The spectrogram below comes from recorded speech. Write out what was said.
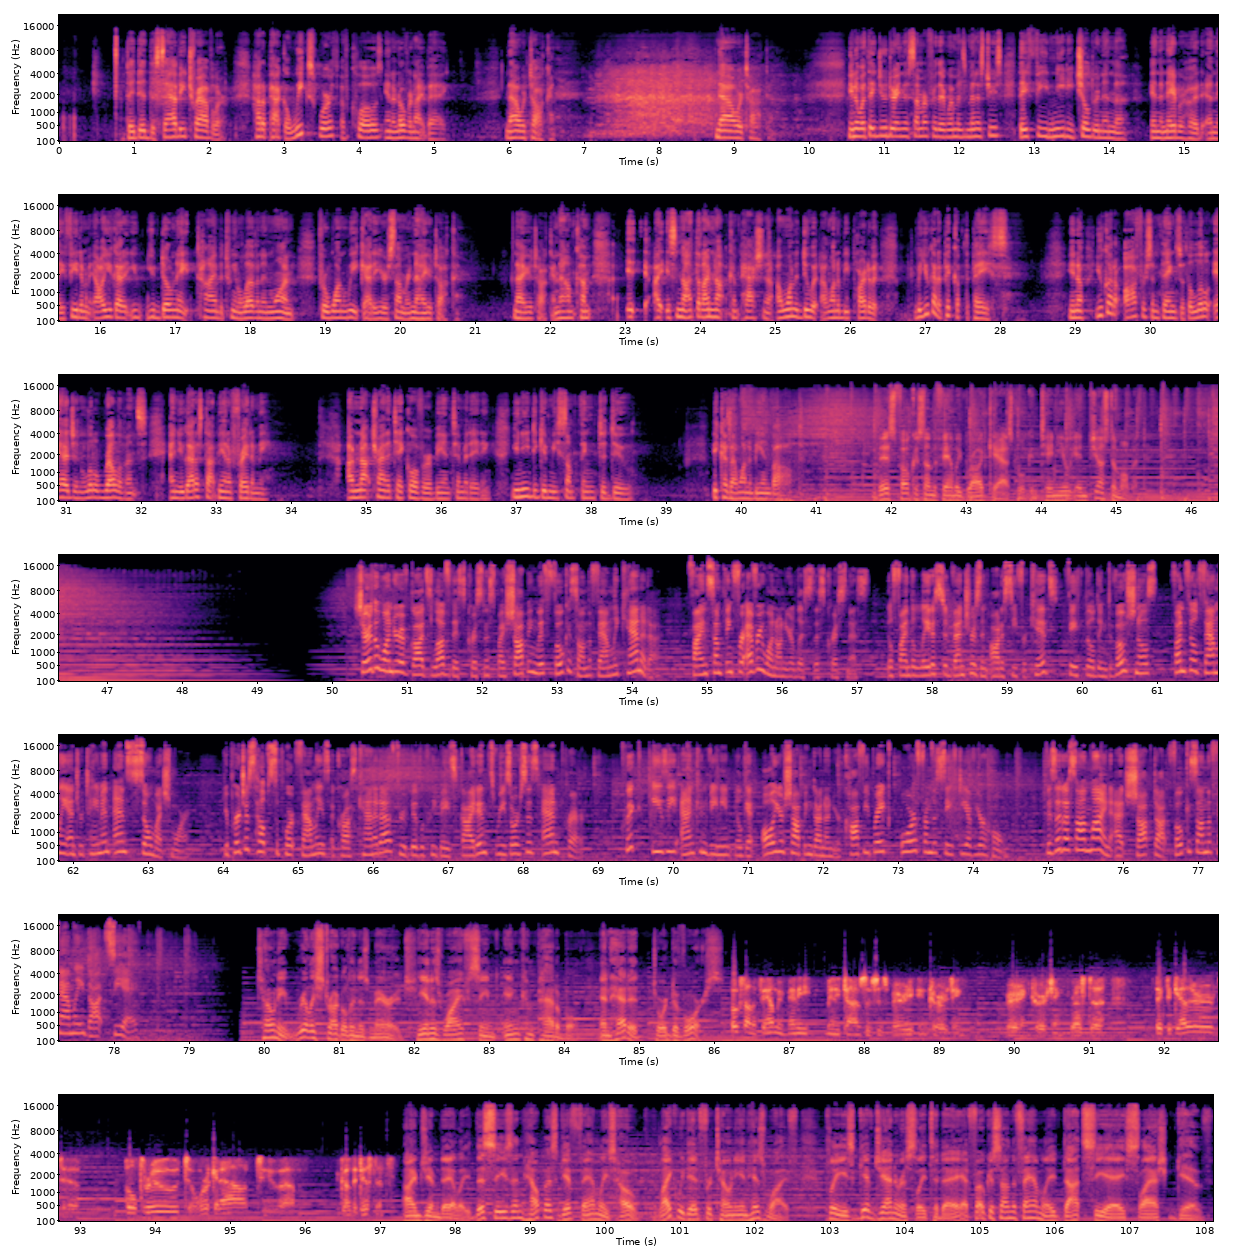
they did the Savvy Traveler, how to pack a week's worth of clothes in an overnight bag. Now we're talking. now we're talking. You know what they do during the summer for their women's ministries? They feed needy children in the in the neighborhood and they feed them all you got you, you donate time between 11 and 1 for one week out of your summer now you're talking now you're talking. Now I'm coming. It, it's not that I'm not compassionate. I want to do it. I want to be part of it. But you got to pick up the pace. You know, you got to offer some things with a little edge and a little relevance, and you got to stop being afraid of me. I'm not trying to take over or be intimidating. You need to give me something to do because I want to be involved. This Focus on the Family broadcast will continue in just a moment. Share the wonder of God's love this Christmas by shopping with Focus on the Family Canada. Find something for everyone on your list this Christmas. You'll find the latest adventures in Odyssey for kids, faith building devotionals, fun filled family entertainment, and so much more. Your purchase helps support families across Canada through biblically based guidance, resources, and prayer. Quick, easy, and convenient, you'll get all your shopping done on your coffee break or from the safety of your home. Visit us online at shop.focusonthefamily.ca. Tony really struggled in his marriage. He and his wife seemed incompatible and headed toward divorce. Focus on the family many, many times was just very encouraging, very encouraging for us to stick together, to pull through, to work it out, to um, go the distance. I'm Jim Daly. This season, help us give families hope, like we did for Tony and his wife. Please give generously today at focusonthefamily.ca slash give.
